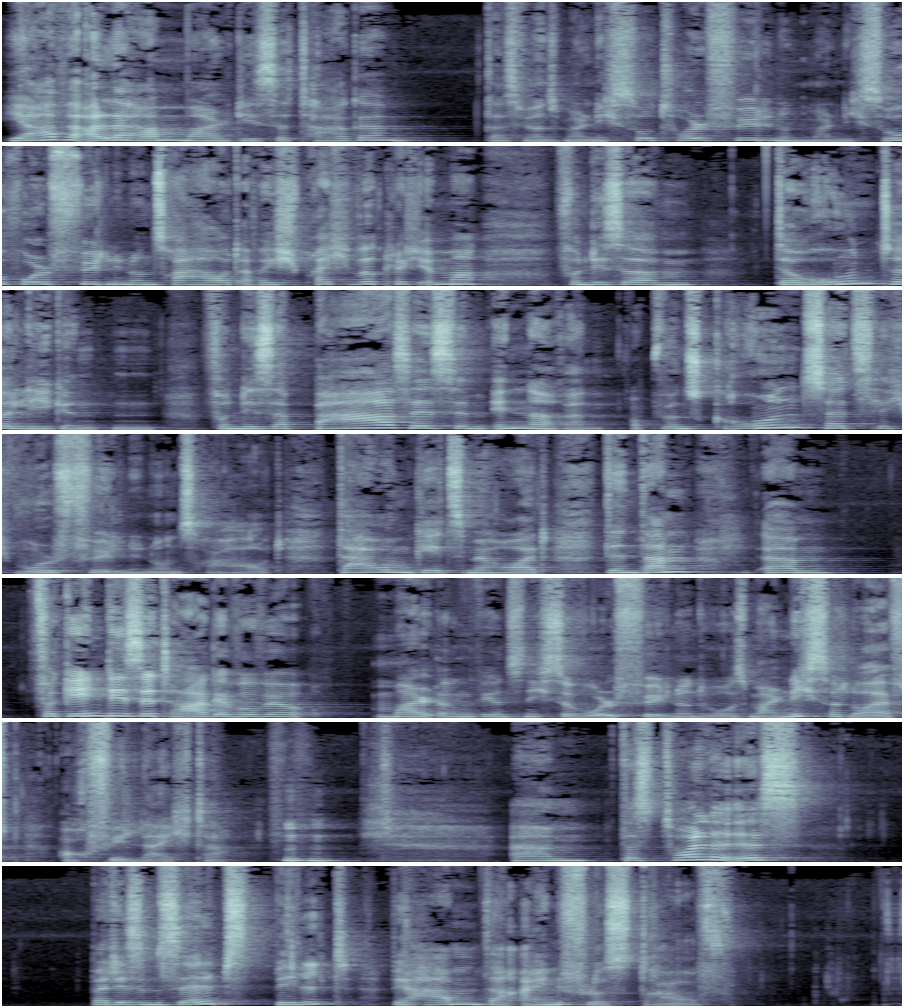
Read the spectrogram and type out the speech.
Ja, wir alle haben mal diese Tage, dass wir uns mal nicht so toll fühlen und mal nicht so wohl fühlen in unserer Haut, aber ich spreche wirklich immer von diesem darunterliegenden, von dieser Basis im Inneren, ob wir uns grundsätzlich wohlfühlen in unserer Haut. Darum geht es mir heute, denn dann ähm, vergehen diese Tage, wo wir mal irgendwie uns nicht so wohlfühlen und wo es mal nicht so läuft, auch viel leichter. ähm, das Tolle ist, bei diesem Selbstbild, wir haben da Einfluss drauf.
